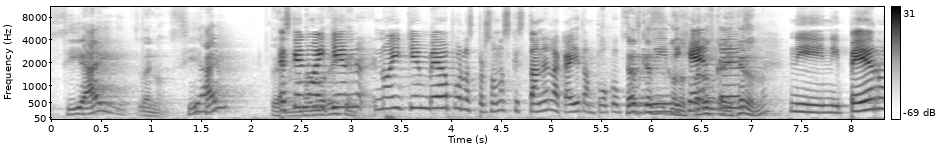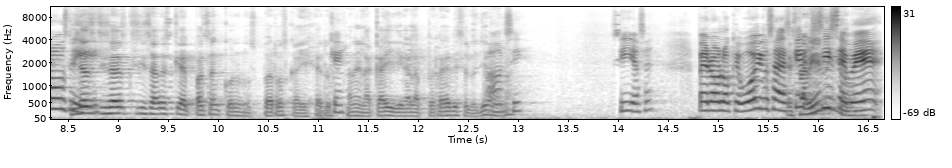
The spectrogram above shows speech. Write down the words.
Sí hay, bueno, sí hay. pero es que no hay quien, rigen. no hay quien vea por las personas que están en la calle tampoco, ¿Sabes pues, qué ni indigentes, callejeros, no? ni, ni perros, Sí ni... sabes, sí sabes, sí sabes qué pasan con los perros callejeros ¿Qué? que están en la calle, llega la perrera y se los lleva. Ah, ¿no? sí. Sí, ya sé. Pero lo que voy, o sea, es ¿Está que sí se eso? ve...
